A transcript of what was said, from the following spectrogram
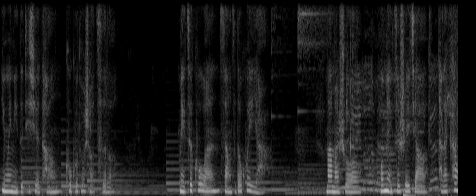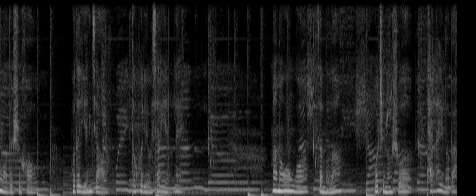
因为你的低血糖哭过多少次了，每次哭完嗓子都会哑。妈妈说。”我每次睡觉，她来看我的时候，我的眼角都会流下眼泪。妈妈问我怎么了，我只能说太累了吧。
